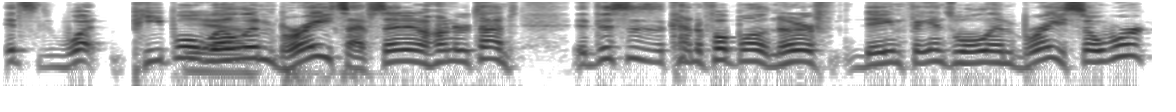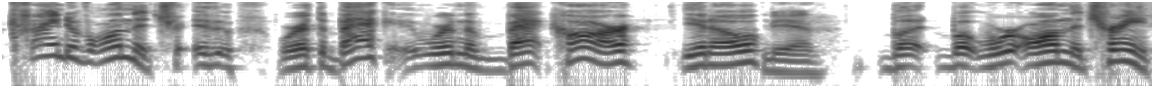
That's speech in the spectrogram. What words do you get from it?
It's what people will embrace. I've said it a hundred times. This is the kind of football that Notre Dame fans will embrace. So we're kind of on the. Tr- we're at the back. We're in the back car. You know. Yeah. But but we're on the train.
